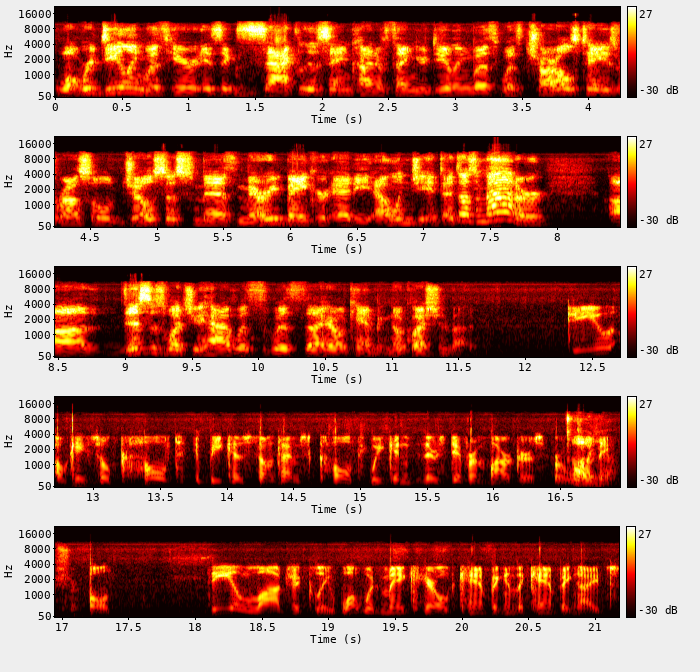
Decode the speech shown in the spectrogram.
what we're dealing with here is exactly the same kind of thing you're dealing with with Charles Taze Russell, Joseph Smith, Mary Baker Eddy, Ellen G. It, it doesn't matter. Uh, this is what you have with with uh, Harold Camping, no question about it. Do you okay? So cult, because sometimes cult, we can. There's different markers for what Oh, yeah, sure. cult. Theologically, what would make Harold Camping and the Campingites?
